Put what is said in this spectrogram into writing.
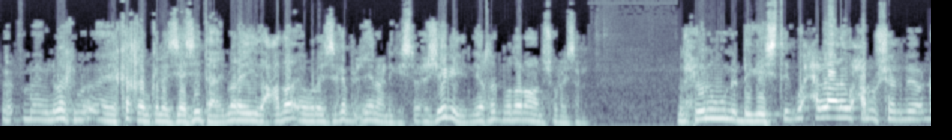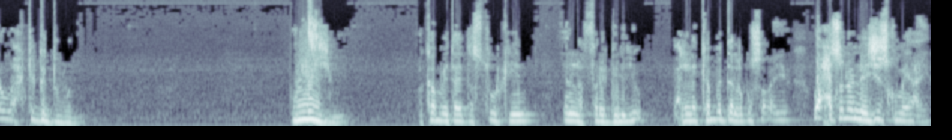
nimankii ka qayb galay siyaasiyiinta ahay maray idaacado ee waraysi ka bixiyeen aan dhegeystay waxay sheegayeen iyo rag badan oo aan shuraysan. Madaxweynuhu wuuna dhegeystay wax allaale waxaan u sheegnay oo dhan wax kaga duwan. Buu la ka mid tahay dastuurkii in- la farageliyo wax kabedel lagu sameeyo waxaasoo dhan heshiis kumay ahayn.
